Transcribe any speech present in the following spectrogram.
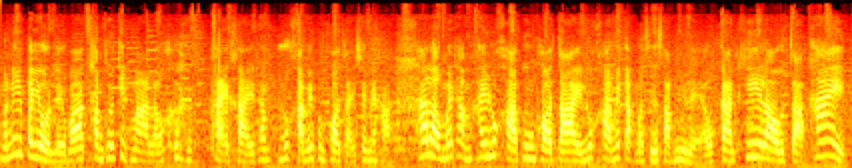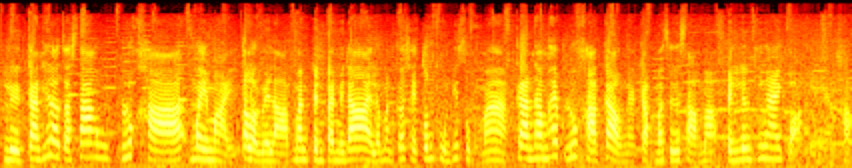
มันไม่มีประโยชน์เลยว่าทำธุรกิจมาแล้วคือขายขายถ้าลูกค้าไม่พึงพอใจใช่ไหมคะถ้าเราไม่ทำให้ลูกค้าพึงพอใจ ลูกค้าไม่กลับมาซื้อซ้ำอยู่แล้ว การที่เราจะให้หรือการที่เราจะสร้างลูกค้าใหม่ ๆ ตลอดเวลามันเป็นไปไม่ได้ แล้วมันก็ใช้ต้นทุนที่สูงมาก การทำให้ลูกค้าเก่าเนี่ยกลับมาซื้อซ้ำอะเป็นเรื่องที่ง่ายกว่าอะไรเงี้ยค่ะ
